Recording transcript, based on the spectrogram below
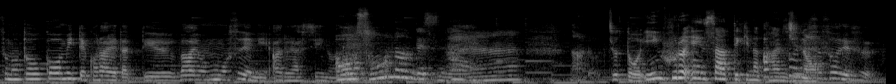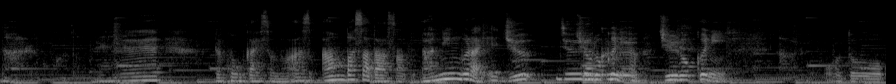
その投稿を見て来られたっていう場合ももうすでにあるらしいので。あそうなんですね、はい、なるちょっとインフルエンサー的な感じの。そうですなるほどね。今回そのアンバサダーさんって何人ぐらい？え16人。16人。ほど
